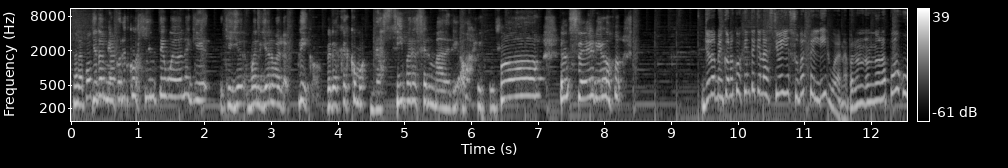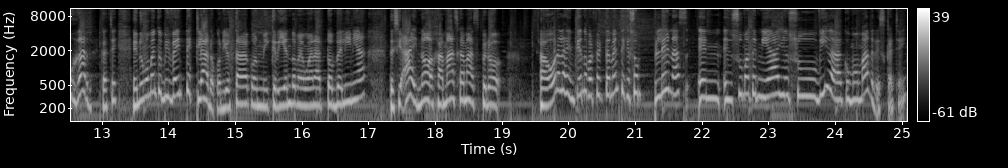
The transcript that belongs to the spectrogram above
no la puedo yo también conozco gente, weona, que, que yo, bueno, yo no me lo explico, pero es que es como, nací para ser madre. Ay, oh, ¿En serio? Yo también conozco gente que nació y es súper feliz, buena, pero no, no, la puedo juzgar, ¿cachai? En un momento en mis 20, claro, cuando yo estaba con mi creyéndome buena top de línea, decía, ay, no, jamás, jamás, pero ahora las entiendo perfectamente que son plenas en, en su maternidad y en su vida como madres, ¿cachai?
